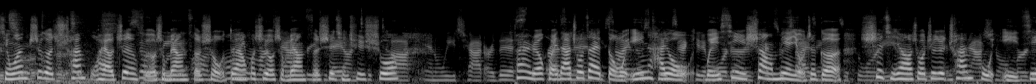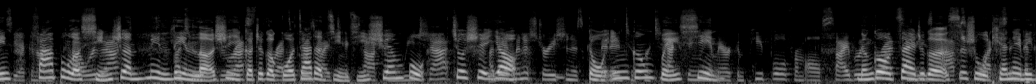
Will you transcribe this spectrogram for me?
请问这个川普还有政府有什么样子的手段，或是有什么样子的事情去说？发言人回答说，在抖音还有微信上面有这个事情要说，就是川普已经发布了行政命令了，是一个这个国家的紧急宣布，就是要抖音跟微信能够在这个四十五天内被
